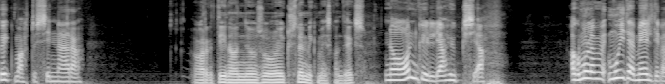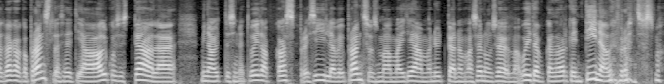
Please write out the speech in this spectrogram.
kõik mahtus sinna ära. Argentiina on ju su üks lemmikmeeskondi, eks? no on küll jah, üks jah aga mulle muide meeldivad väga ka prantslased ja algusest peale mina ütlesin, et võidab kas Brasiilia või Prantsusmaa, ma ei tea, ma nüüd pean oma sõnu sööma, võidab kas Argentiina või Prantsusmaa.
